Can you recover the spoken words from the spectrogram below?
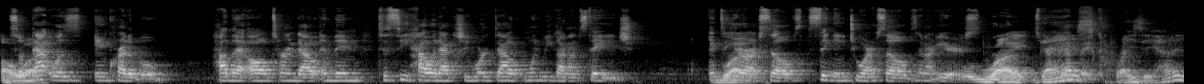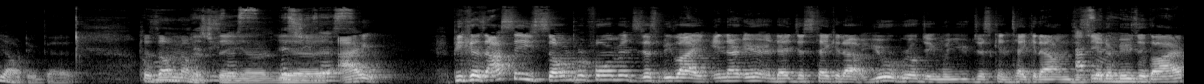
Oh, so wow. that was incredible how that all turned out, and then to see how it actually worked out when we got on stage. And to hear ourselves singing to ourselves in our ears. Right. That's crazy. How do y'all do that? Because I'm not a singer. Yeah. I because I see some performance just be like in their ear and they just take it out. You're a real G when you just can take it out and just hear the music live.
